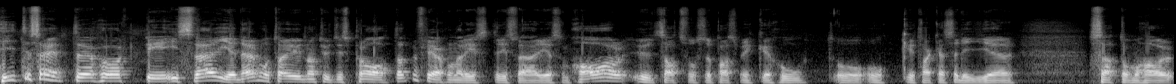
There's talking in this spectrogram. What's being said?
Hittills har jag inte hört det i Sverige. Däremot har jag ju naturligtvis pratat med flera journalister i Sverige som har utsatts för så pass mycket hot och, och trakasserier så att de har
